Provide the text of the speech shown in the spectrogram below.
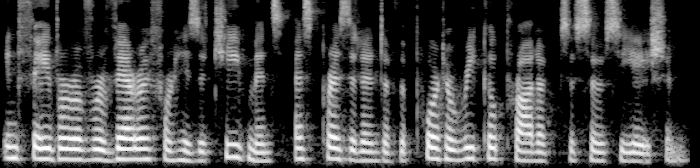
in favor of Rivera for his achievements as president of the Puerto Rico Products Association.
